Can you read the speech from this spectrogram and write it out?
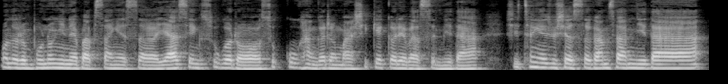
오늘은 분홍이네 밥상에서 야생 쑥으로 쑥국 한 그릇 맛있게 끓여봤습니다. 시청해 주셔서 감사합니다.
